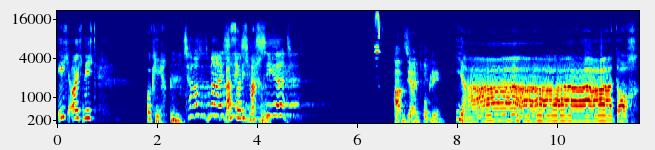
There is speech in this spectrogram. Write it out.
Ich euch nicht. Okay. Was soll ich machen? Haben Sie ein Problem? Ja, doch.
